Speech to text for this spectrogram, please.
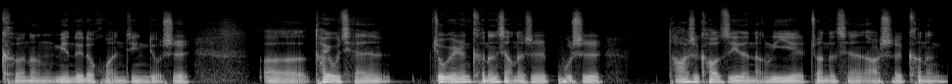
可能面对的环境就是，呃，她有钱，周围人可能想的是不是她是靠自己的能力赚的钱，而是可能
